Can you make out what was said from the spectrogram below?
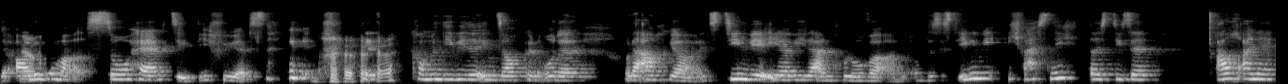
ja. ah, ja. mal, so herzig, die Füße. jetzt kommen die wieder in Socken oder, oder auch, ja, jetzt ziehen wir eher wieder einen Pullover an. Und das ist irgendwie, ich weiß nicht, da ist diese, auch eine,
